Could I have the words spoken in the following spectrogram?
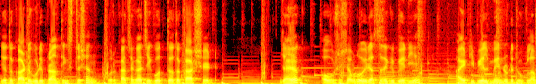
যেহেতু কাটুগুড়ি প্রান্তিক স্টেশন, ওর কাছাকাছি করতে হতো কার শেড যাই হোক, অবশেষে আমরা ওই রাস্তা থেকে বেরিয়ে আইটিপিএল মেন রোডে ঢুকলাম।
